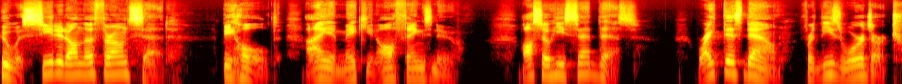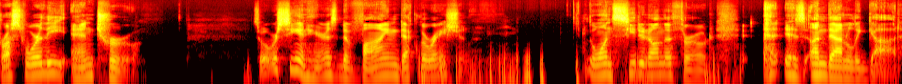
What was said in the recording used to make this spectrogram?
who was seated on the throne said, Behold, I am making all things new. Also, he said this Write this down, for these words are trustworthy and true. So, what we're seeing here is divine declaration the one seated on the throne is undoubtedly God,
